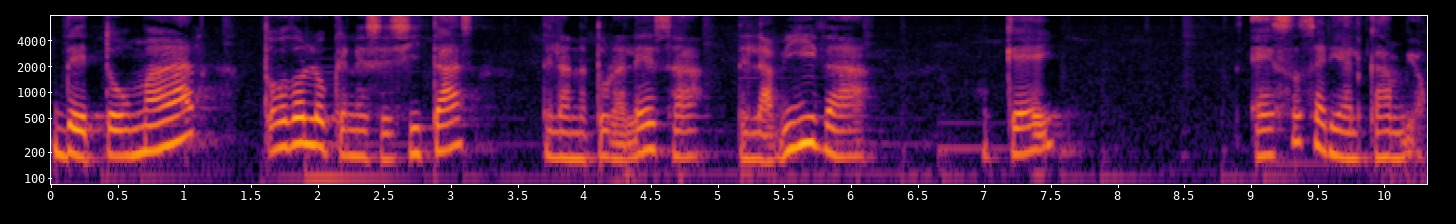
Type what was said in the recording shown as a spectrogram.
de tomar todo lo que necesitas de la naturaleza, de la vida, ¿ok? Eso sería el cambio,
